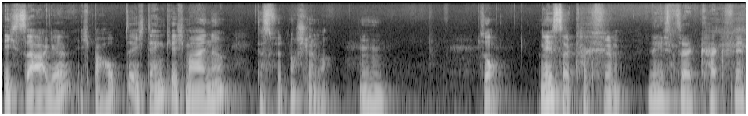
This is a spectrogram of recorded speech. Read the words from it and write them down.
ich sage, ich behaupte, ich denke, ich meine, das wird noch schlimmer. Mhm. So, nächster Kackfilm. Nächster Kackfilm.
